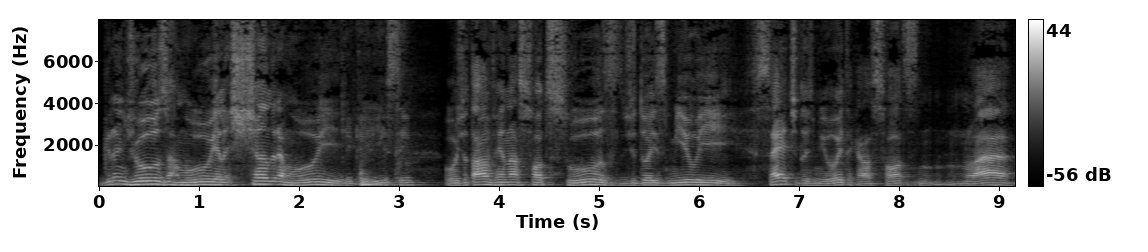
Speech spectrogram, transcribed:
grandioso Amui, Alexandre Amui. Que que é isso, hein? Hoje eu tava vendo as fotos suas de 2007, 2008, aquelas fotos lá,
